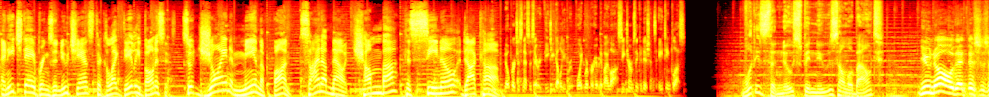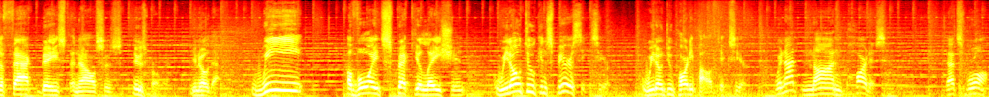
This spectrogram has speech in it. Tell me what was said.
and each day brings a new chance to collect daily bonuses. So join me in the fun. Sign up now at ChumbaCasino.com. No purchase necessary. VGW. Void were prohibited by law. See terms and conditions. 18 plus. What is the No Spin News all about? You know that this is a fact-based analysis news program. You know that. We avoid speculation. We don't do conspiracies here. We don't do party politics here. We're not nonpartisan. That's wrong.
